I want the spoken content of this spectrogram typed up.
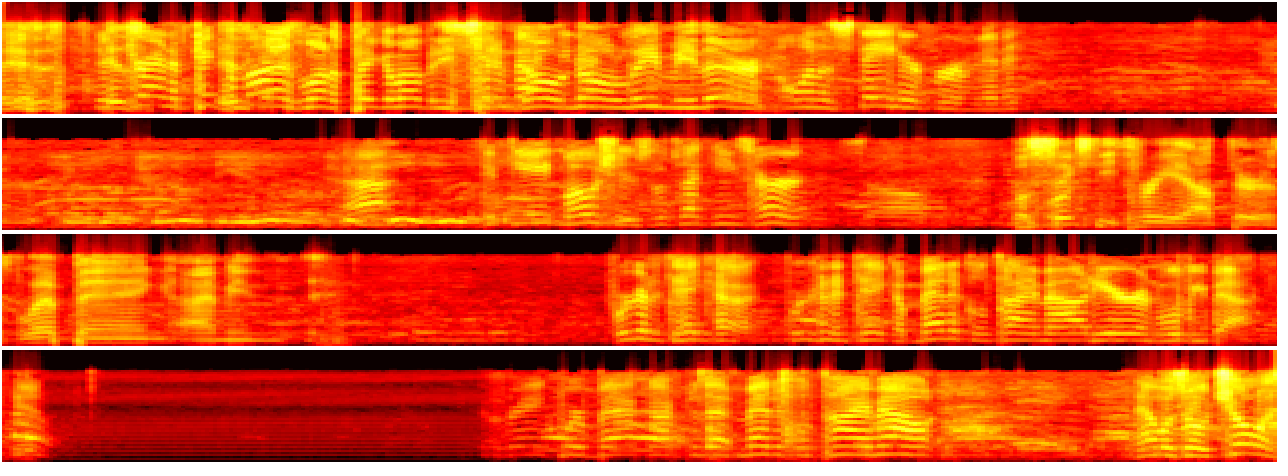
His, They're his- trying to pick his him up. guys want to pick him up and he Get said no no there." leave me there I want to stay here for a minute. Ah, 58 motions. Looks like he's hurt. So well 63 out there is limping i mean we're gonna take a we're gonna take a medical timeout here, and we'll be back. Frank, we're back after that medical timeout. That was Ochoa,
